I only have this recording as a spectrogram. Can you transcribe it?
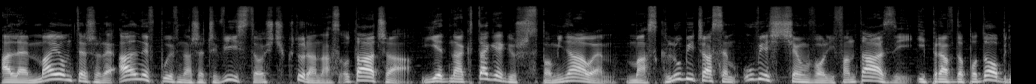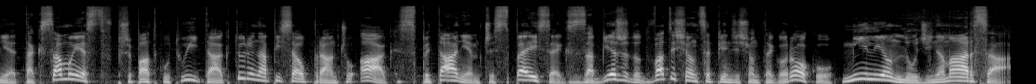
ale mają też realny wpływ na rzeczywistość, która nas otacza. Jednak tak jak już wspominałem, Musk lubi czasem uwieść się woli fantazji i prawdopodobnie tak samo jest w przypadku tweeta, który napisał Pranchu Ag z pytaniem, czy SpaceX zabierze do 2050 roku milion ludzi na Marsa.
